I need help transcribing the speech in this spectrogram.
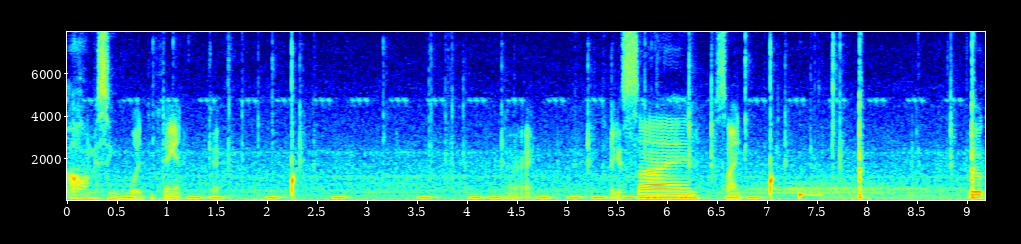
Oh, I'm missing wood. Dang it. Okay. A sign. Sign. Boop.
